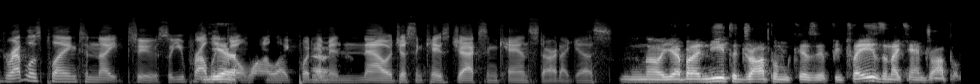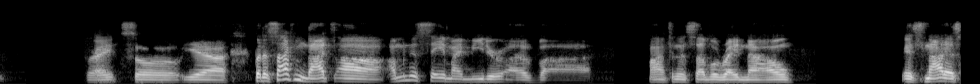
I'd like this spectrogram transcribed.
Garoppolo's playing tonight too, so you probably yeah. don't want to like put him uh, in now just in case Jackson can start. I guess. No, yeah, but I need to drop him because if he plays, then I can't drop him. Right? right. So yeah, but aside from that, uh, I'm gonna say my meter of uh, confidence level right now, it's not as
